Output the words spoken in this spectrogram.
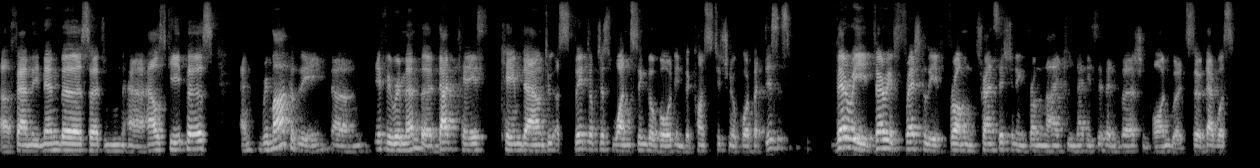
uh, family members, certain uh, housekeepers, And remarkably, um, if we remember, that case came down to a split of just one single vote in the Constitutional Court. But this is very, very freshly from transitioning from 1997 version onwards. So that was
